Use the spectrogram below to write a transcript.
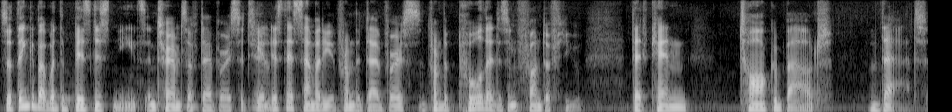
So think about what the business needs in terms of diversity. Yeah. And is there somebody from the diverse from the pool that is in front of you that can talk about that?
